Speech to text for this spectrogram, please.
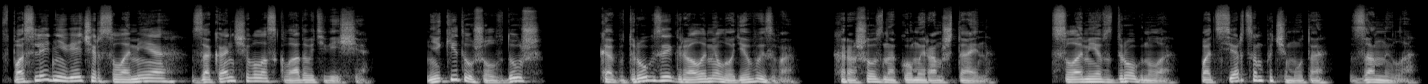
В последний вечер Соломея заканчивала складывать вещи. Никита ушел в душ, как вдруг заиграла мелодия вызова, хорошо знакомый Рамштайн. Соломея вздрогнула, под сердцем почему-то заныло.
